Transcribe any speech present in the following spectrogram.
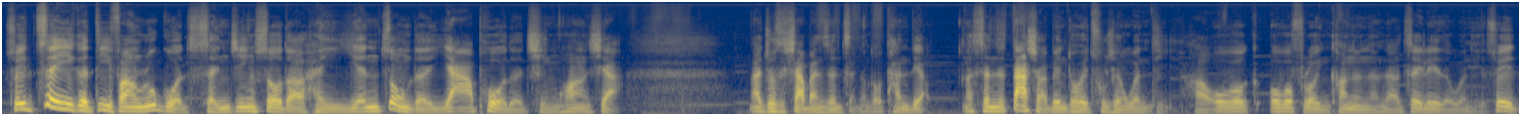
所以这一个地方如果神经受到很严重的压迫的情况下，那就是下半身整个都瘫掉，那甚至大小便都会出现问题，好 over overflow incontinence 这一类的问题，所以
